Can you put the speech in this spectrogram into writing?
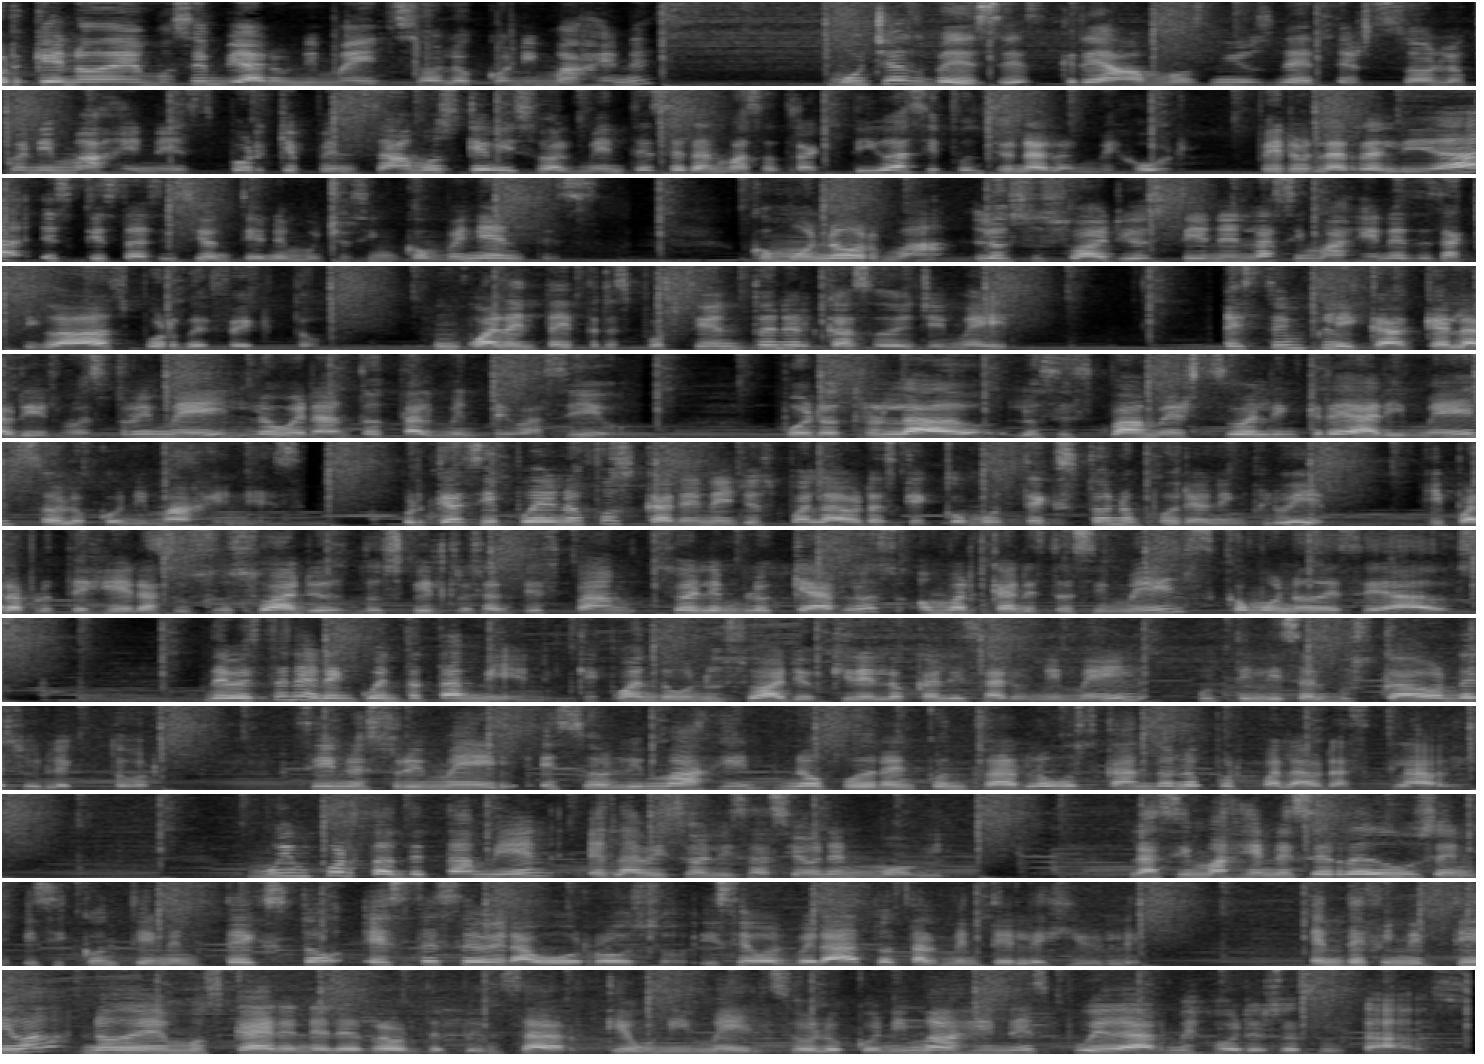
¿Por qué no debemos enviar un email solo con imágenes? Muchas veces creamos newsletters solo con imágenes porque pensamos que visualmente serán más atractivas y funcionarán mejor, pero la realidad es que esta decisión tiene muchos inconvenientes. Como norma, los usuarios tienen las imágenes desactivadas por defecto, un 43% en el caso de Gmail. Esto implica que al abrir nuestro email lo verán totalmente vacío. Por otro lado, los spammers suelen crear emails solo con imágenes, porque así pueden ofuscar en ellos palabras que como texto no podrían incluir, y para proteger a sus usuarios, los filtros anti-spam suelen bloquearlos o marcar estos emails como no deseados. Debes tener en cuenta también que cuando un usuario quiere localizar un email, utiliza el buscador de su lector. Si nuestro email es solo imagen, no podrá encontrarlo buscándolo por palabras clave. Muy importante también es la visualización en móvil. Las imágenes se reducen y si contienen texto, este se verá borroso y se volverá totalmente legible. En definitiva, no debemos caer en el error de pensar que un email solo con imágenes puede dar mejores resultados.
